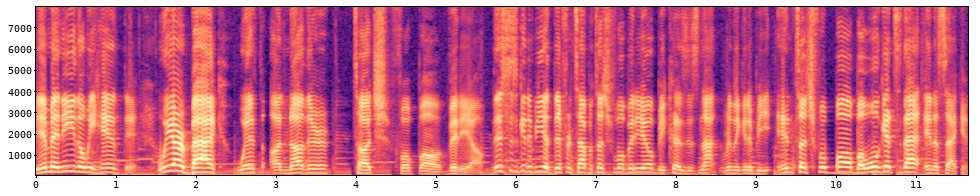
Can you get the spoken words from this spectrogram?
Bienvenido mi gente. We are back with another touch football video. This is going to be a different type of touch football video because it's not really going to be in touch football, but we'll get to that in a second.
